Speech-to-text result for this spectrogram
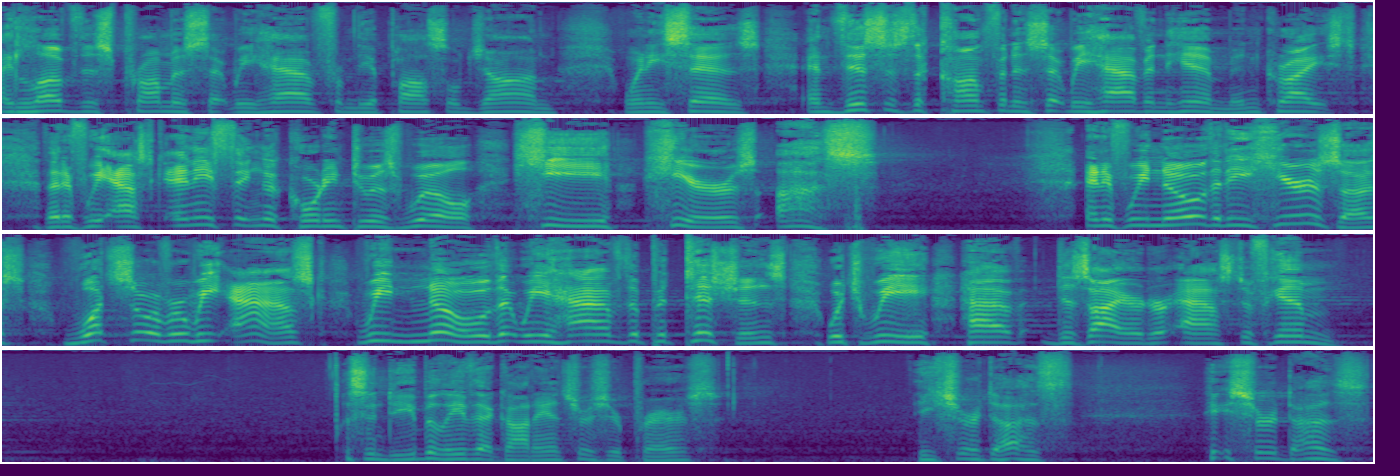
I love this promise that we have from the Apostle John when he says, And this is the confidence that we have in him, in Christ, that if we ask anything according to his will, he hears us. And if we know that he hears us, whatsoever we ask, we know that we have the petitions which we have desired or asked of him. Listen, do you believe that God answers your prayers? He sure does. He sure does.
